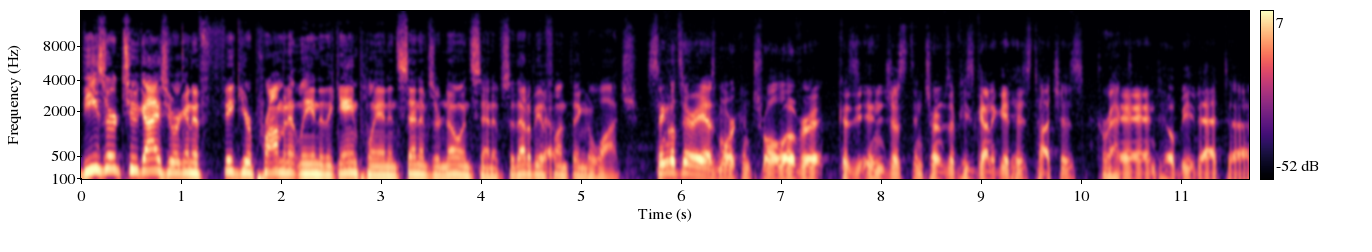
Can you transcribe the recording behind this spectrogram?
these are two guys who are going to figure prominently into the game plan, incentives or no incentives. So that'll be a fun thing to watch. Singletary has more control over it because in just in terms of he's going to get his touches, Correct. and he'll be that. Uh,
